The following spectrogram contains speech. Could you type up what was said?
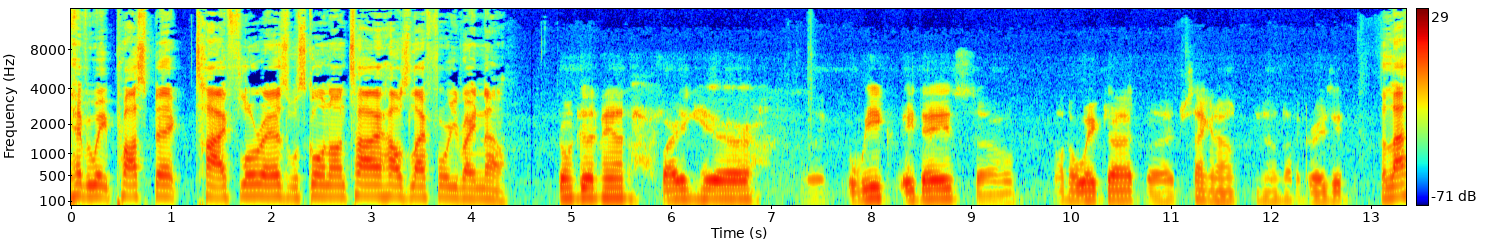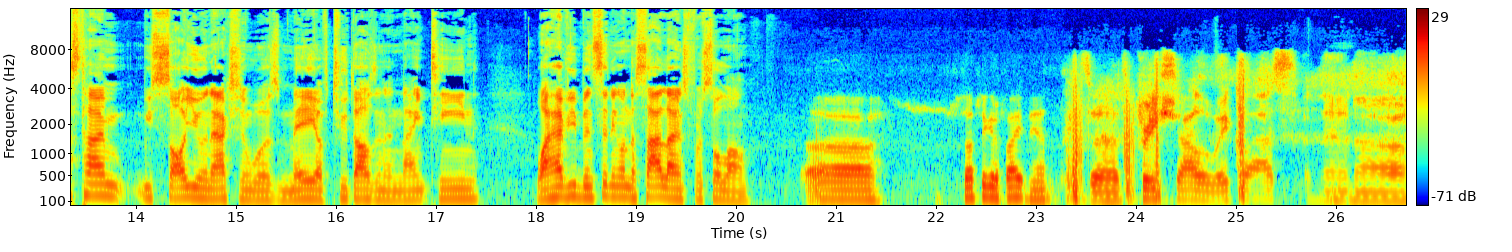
heavyweight prospect Ty Flores. What's going on, Ty? How's life for you right now? Going good, man. Fighting here like a week, eight days, so on the weight cut, but just hanging out. You know, nothing crazy. The last time we saw you in action was May of 2019. Why have you been sitting on the sidelines for so long? Uh, tough to get a fight, man. It's a, it's a pretty shallow weight class, and then uh,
